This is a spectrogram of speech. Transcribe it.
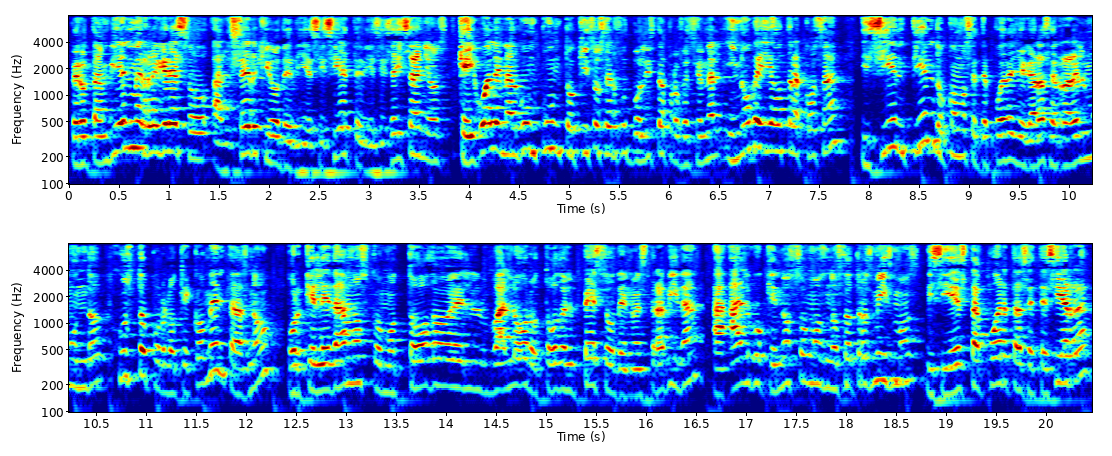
Pero también me regreso al Sergio de 17, 16 años, que igual en algún punto quiso ser futbolista profesional y no veía otra cosa, y sí entiendo cómo se te puede llegar a cerrar el mundo, justo por lo que comentas, ¿no? Porque le damos como todo el valor o todo todo el peso de nuestra vida a algo que no somos nosotros mismos y si esta puerta se te cierra,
